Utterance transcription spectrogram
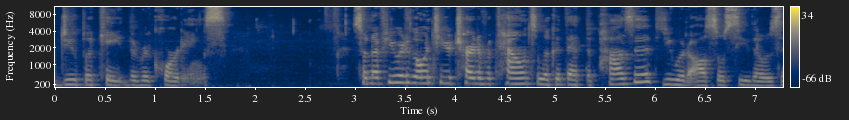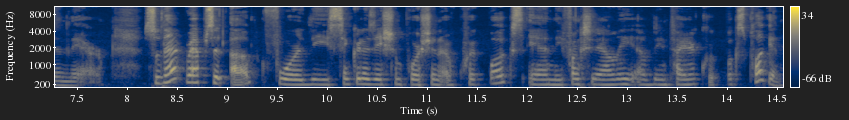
duplicate the recordings. So now if you were to go into your chart of accounts and look at that deposit, you would also see those in there. So that wraps it up for the synchronization portion of QuickBooks and the functionality of the entire QuickBooks plugin.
